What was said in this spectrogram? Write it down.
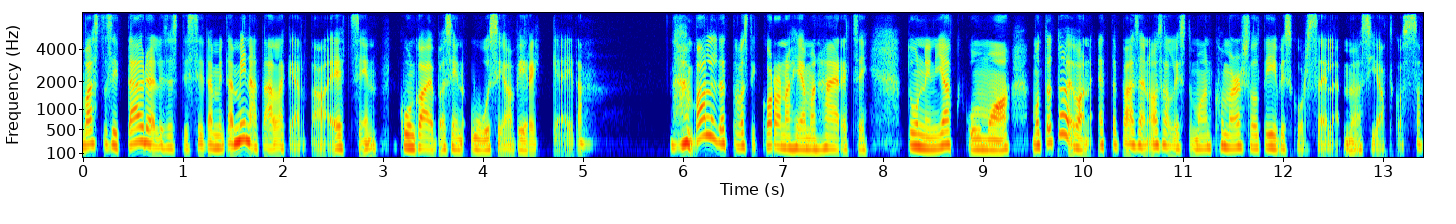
vastasi täydellisesti sitä, mitä minä tällä kertaa etsin, kun kaipasin uusia virikkeitä. Valitettavasti korona hieman häiritsi tunnin jatkumoa, mutta toivon, että pääsen osallistumaan commercial tiiviskursseille myös jatkossa.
